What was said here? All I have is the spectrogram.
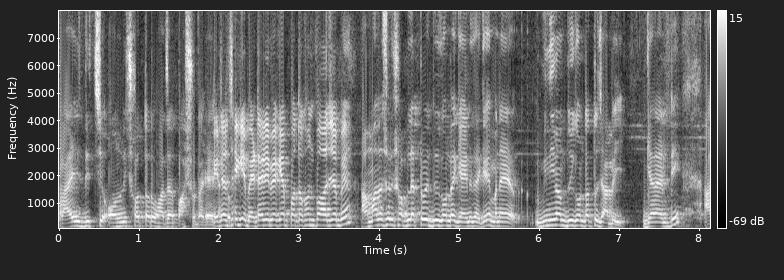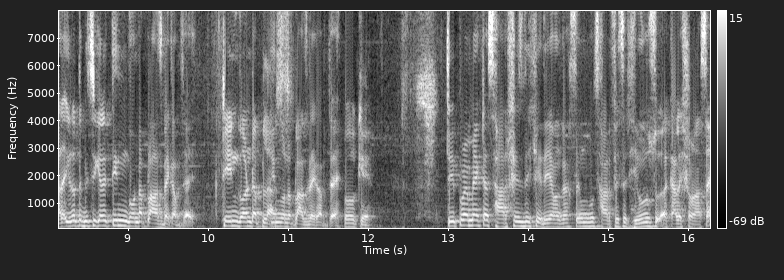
প্রাইস দিচ্ছি অনলি সতেরো হাজার পাঁচশো টাকা এটা। থেকে ব্যাটারি ব্যাকআপ কতক্ষণ পাওয়া যাবে? আমাদের আসলে সব ল্যাপটপে দুই ঘণ্টা গ্যারান্টি থাকে মানে মিনিমাম দুই ঘণ্টা তো যাবেই গ্যারান্টি আর এগুলোতে বেসিক্যালি তিন ঘণ্টা প্লাস ব্যাকআপ যায়। তিন ঘণ্টা প্লাস তিন ঘণ্টা প্লাস ব্যাকআপ যায়। ওকে তো এরপর আমি একটা সার্ফেস দেখিয়ে দিই আমার কাছে সার্ফেসের হিউজ কালেকশন আছে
